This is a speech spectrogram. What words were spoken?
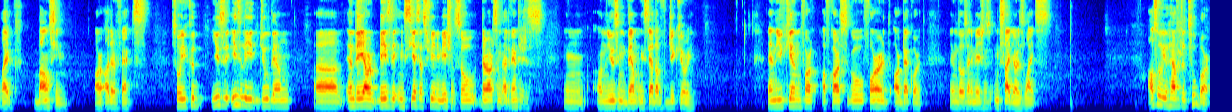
like bouncing or other effects. So you could use, easily do them, uh, and they are based in CSS3 animation. So there are some advantages in on using them instead of jQuery. And you can, for of course, go forward or backward in those animations inside your slides. Also, you have the toolbar.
